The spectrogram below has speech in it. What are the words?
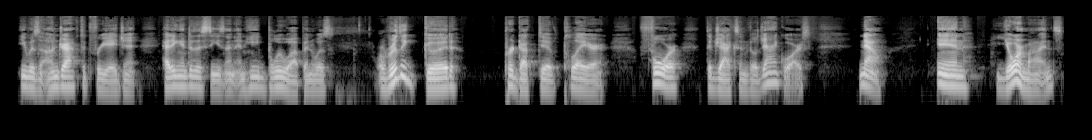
he was an undrafted free agent heading into the season, and he blew up and was a really good, productive player for the Jacksonville Jaguars. Now, in your minds,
